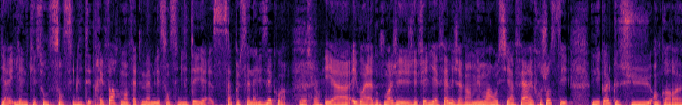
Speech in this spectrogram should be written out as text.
il y a, il y a une question de sensibilité très forte mais en fait même les sensibilités ça peut s'analyser quoi Bien sûr. et, euh, et voilà, donc moi j'ai fait l'IFM et j'avais un mémoire aussi à faire. Et franchement, c'était une école que je suis encore euh,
